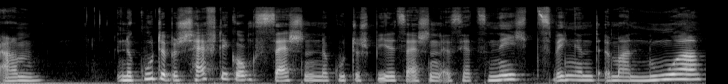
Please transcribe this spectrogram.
ähm, eine gute Beschäftigungssession, eine gute Spielsession ist jetzt nicht zwingend immer nur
